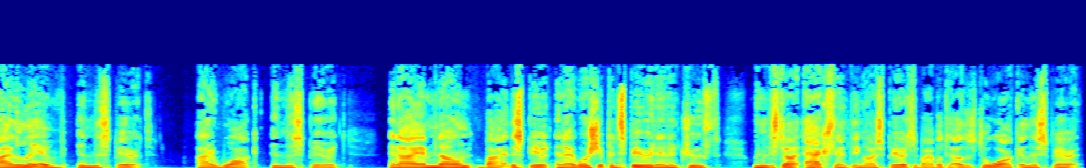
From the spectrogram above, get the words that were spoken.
I live in the Spirit. I walk in the Spirit, and I am known by the Spirit, and I worship in spirit and in truth. We need to start accenting our spirits. The Bible tells us to walk in the Spirit.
